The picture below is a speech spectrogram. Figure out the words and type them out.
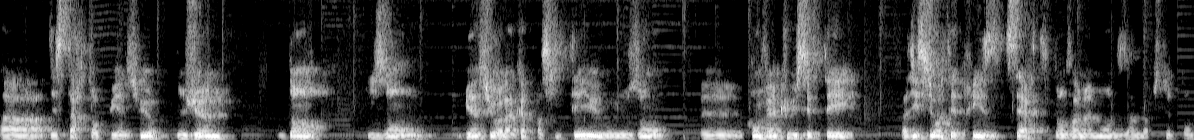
à des startups, bien sûr, de jeunes dont ils ont bien sûr la capacité, ou nous ont euh, convaincus, c'était la décision a été prise, certes, dans un moment, dans un laps de temps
